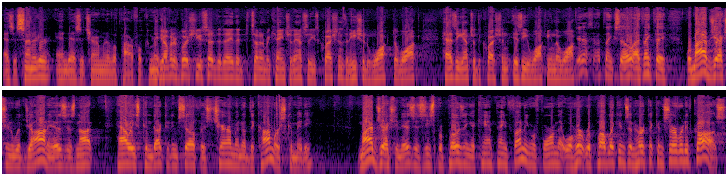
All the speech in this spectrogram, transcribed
as a senator and as a chairman of a powerful committee. Governor Bush, you said today that Senator McCain should answer these questions, that he should walk the walk. Has he answered the question? Is he walking the walk? Yes, I think so. I think the well, my objection with John is is not how he's conducted himself as chairman of the Commerce Committee. My objection is is he's proposing a campaign funding reform that will hurt Republicans and hurt the conservative cause.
